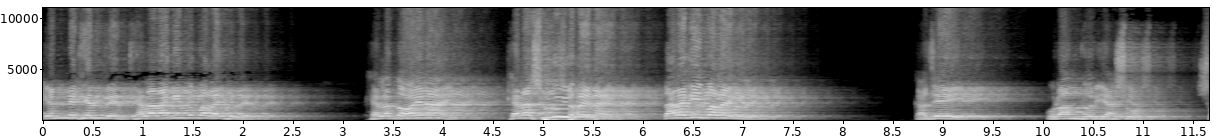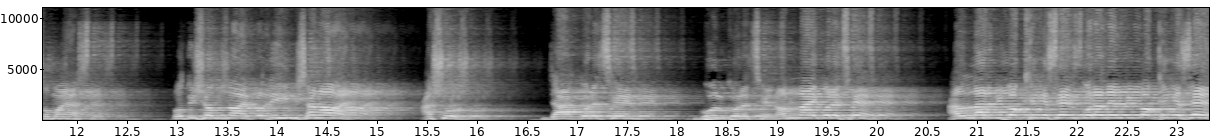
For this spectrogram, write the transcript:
কেমনে খেলবেন? খেলার আগেই তো পালাই গেলেন। খেলা তো হয় নাই। খেলা শুরুই হয় নাই। তার আগেই পালাই গেলেন। কাজেই কোরআন ধরি আসুন। সময় আছে। প্রতিশোধ নয়, প্রতিহিংসা নয়। আসুন। যা করেছেন, ভুল করেছেন, অন্যায় করেছেন, আল্লাহর বিপক্ষে গেছেন, কোরআনের বিপক্ষে গেছেন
